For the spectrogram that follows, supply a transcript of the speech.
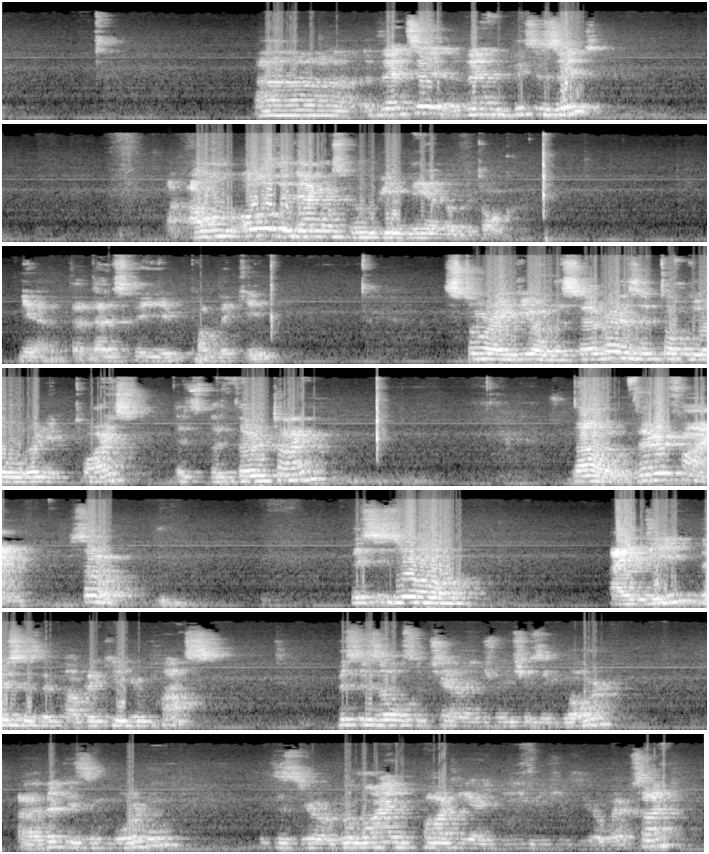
Uh, that's it. Then this is it. All, all the demos will be in the end of the talk. Yeah, that, that's the public key. Store ID on the server, as I told you already twice. That's the third time. Now, verifying. So, this is your ID. This is the public key you pass. This is also a challenge which is ignored. Uh, that is important. This is your relying party ID, which is your website.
